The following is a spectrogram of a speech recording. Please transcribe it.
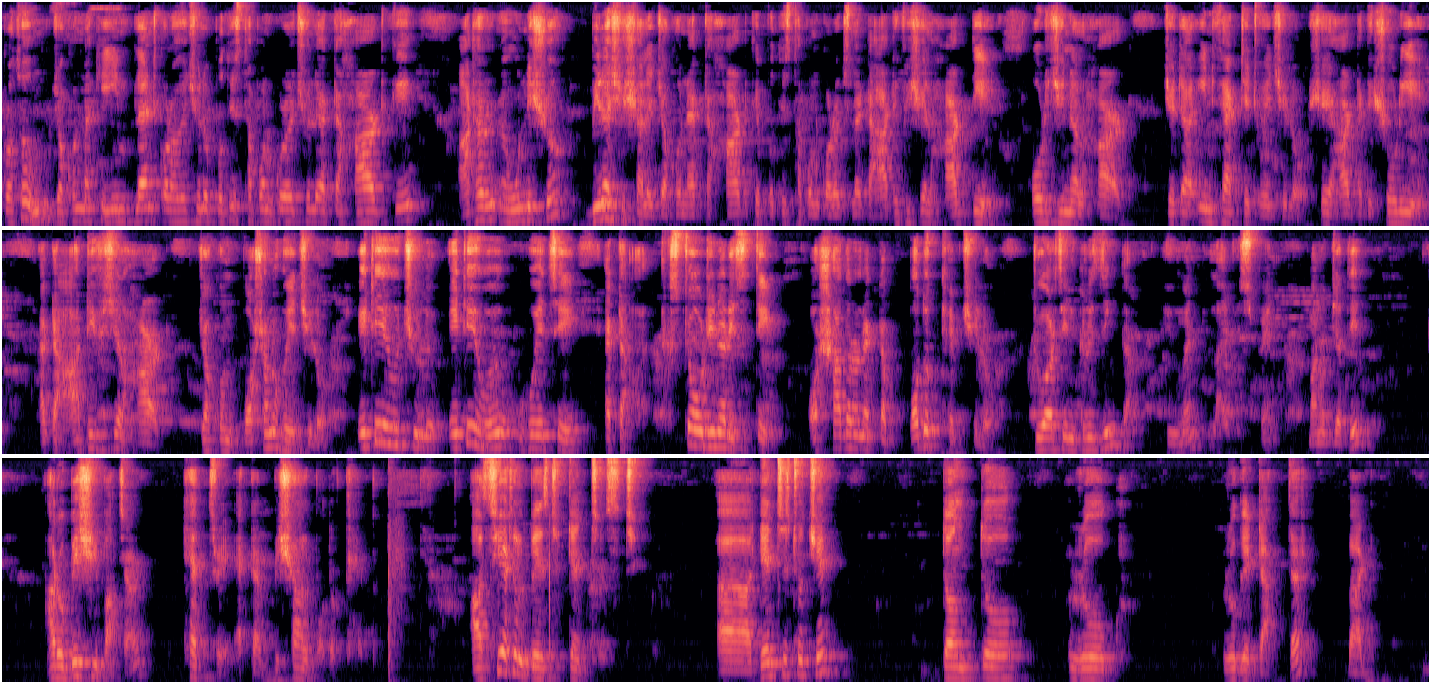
প্রথম যখন নাকি ইমপ্ল্যান্ট করা হয়েছিল, প্রতিস্থাপন করেছিল একটা হার্টকে আঠারো, উনিশশো বিরাশি সালে যখন একটা হার্টকে প্রতিস্থাপন করা হয়েছিল, একটা আর্টিফিশিয়াল হার্ট দিয়ে অরিজিনাল হার্ট যেটা ইনফ্যাক্টেড হয়েছিল, সেই হার্টটাকে সরিয়ে একটা আর্টিফিশিয়াল হার্ট যখন বসানো হয়েছিল, এটাই হচ্ছিল এটাই হয়ে- হয়েছে একটা এক্সট্রাঅর্ডিনারি স্টেপ অসাধারণ একটা পদক্ষেপ ছিল towards increasing the human life span মানব জাতির আরও বেশি বাঁচার ক্ষেত্রে একটা বিশাল পদক্ষেপ। আর সিয়াটল বেসড ডেন্টিস্ট ডেন্টিস্ট হচ্ছে দন্ত রোগ, রোগের ডাক্তার বা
